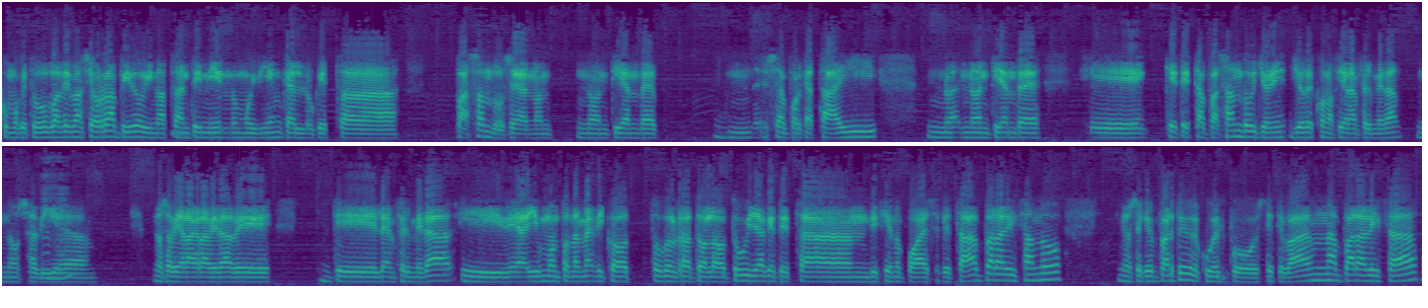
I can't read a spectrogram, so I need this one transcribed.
como que todo va demasiado rápido y no estás entendiendo muy bien qué es lo que está pasando. O sea no, no entiendes mm, o sea porque hasta ahí no, no entiendes eh, qué te está pasando. Yo yo desconocía la enfermedad no sabía no sabía la gravedad de de la enfermedad y hay un montón de médicos todo el rato al lado tuya que te están diciendo pues se te está paralizando no sé qué parte del cuerpo, se te van a paralizar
